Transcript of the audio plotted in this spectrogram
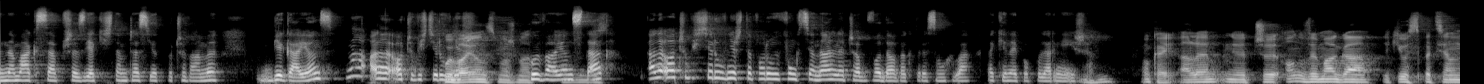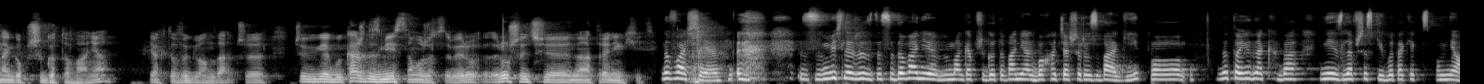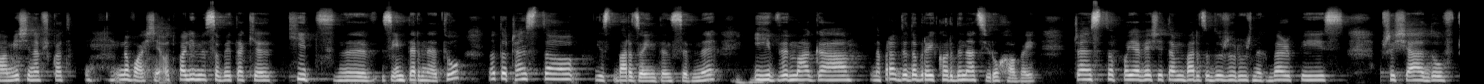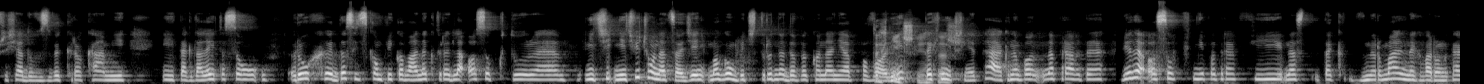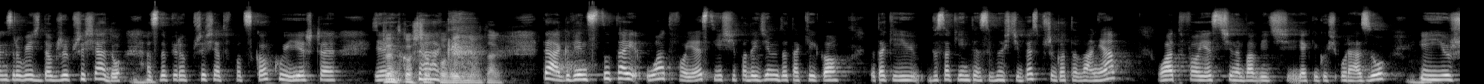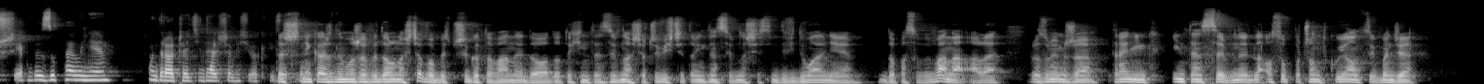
na maksa przez jakiś tam czas i odpoczywamy, biegając, no ale oczywiście również Pływając można. pływając, tak. Ale oczywiście również te formy funkcjonalne czy obwodowe, które są chyba takie najpopularniejsze. Mhm. Okej, ale e, czy on wymaga jakiegoś specjalnego przygotowania? Jak to wygląda? Czy, czy jakby każdy z miejsca może sobie ru- ruszyć e, na trening hit? No właśnie, myślę, że zdecydowanie wymaga przygotowania albo chociaż rozwagi, bo no to jednak chyba nie jest dla wszystkich, bo tak jak wspomniałam, jeśli na przykład, no właśnie, odpalimy sobie takie hit y, z internetu, no to często jest bardzo intensywny i wymaga naprawdę dobrej koordynacji ruchowej. Często pojawia się tam bardzo dużo różnych burpees, przysiadów, przysiadów z wykrokami i tak dalej. To są ruchy dosyć skomplikowane, które dla osób, które nie, nie ćwiczą na co dzień, mogą być trudne do wykonania powoli. Technicznie Technicznie, tak, no bo naprawdę wiele osób nie potrafi nas, tak w normalnych warunkach zrobić dobrze przysiadu, a co dopiero przysiad w podskoku i jeszcze... Z prędkością tak, odpowiednią, tak. tak, więc tutaj łatwo jest, jeśli podejdziemy do, takiego, do takiej wysokiej intensywności bez przygotowania, łatwo jest się nabawić jakiegoś urazu i już jakby zupełnie odroczyć dalszy wysiłek fizyczny. Też nie każdy może wydolnościowo być przygotowany do, do tych intensywności. Oczywiście ta intensywność jest indywidualnie dopasowywana, ale rozumiem, że trening intensywny dla osób początkujących będzie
